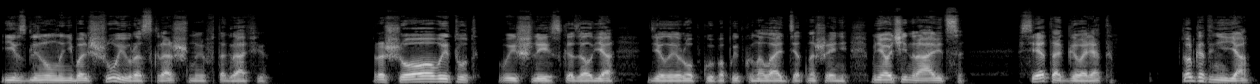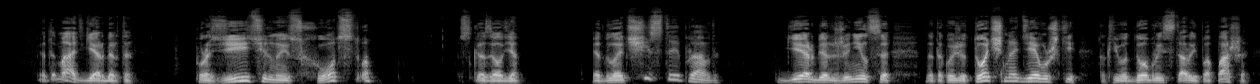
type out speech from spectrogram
и взглянул на небольшую раскрашенную фотографию. — Хорошо вы тут вышли, — сказал я, делая робкую попытку наладить отношения. — Мне очень нравится. Все так говорят. Только это не я. Это мать Герберта. — Поразительное сходство, — сказал я. Это была чистая правда. Герберт женился на такой же точно девушке, как его добрый старый папаша —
